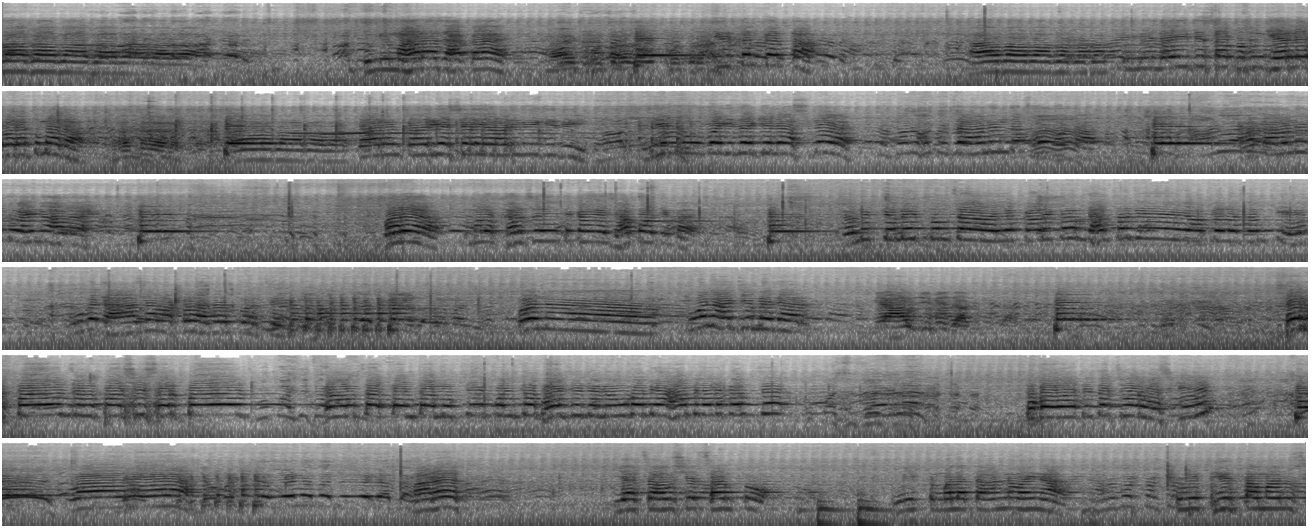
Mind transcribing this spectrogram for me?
बाबा बाबा बाबा बाबा तुम्ही महाराज हा काय? कीर्तन करता? आ बाबा बाबा बाबा तुम्ही लई दिवसापासून घेरले बरं तुम्हाला? बाबा बाबा कारण कार्यशाही आडवी गेली. एक उपायचं सरपंच उपाशी सरपंच गावचा पंच मुक्ती पंच भाजी जण उगा मी हमल्याला गमते तू गावातीचा चोर आहेस की. महाराज याचं औषध सांगतो. मी तुम्हाला तर अन्न व्हायना तुम्ही फिरता माणूस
